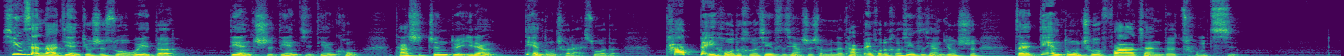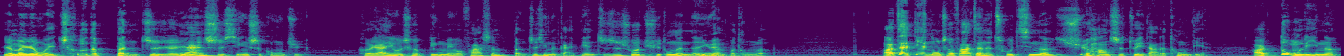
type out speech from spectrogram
新三大件就是所谓的电池、电机、电控，它是针对一辆电动车来说的。它背后的核心思想是什么呢？它背后的核心思想就是在电动车发展的初期，人们认为车的本质仍然是行驶工具，和燃油车并没有发生本质性的改变，只是说驱动的能源不同了。而在电动车发展的初期呢，续航是最大的痛点。而动力呢，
